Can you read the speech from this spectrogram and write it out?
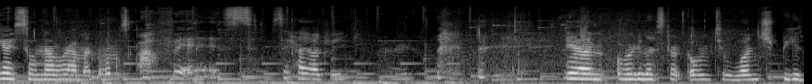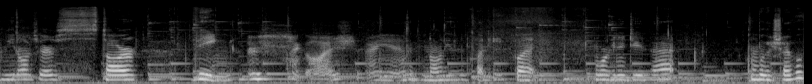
Hey guys, so now we're at my mom's office. Say hi, Audrey. Hi. and we're gonna start going to lunch because me and Audrey are starving. Oh my gosh, I am. Not even funny, but we're gonna do that. Oh my gosh, I have a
